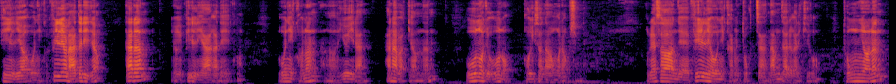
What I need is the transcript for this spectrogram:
필리오 오니코 필리오는 아들이죠. 딸은 여기 필리아가 되어 있고 오니코는 어, 유일한 하나밖에 없는 우노죠 우노 거기서 나온 거라고 보시면 돼요. 그래서 이제 필리오 오니카면 독자 남자를 가리키고 동료는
